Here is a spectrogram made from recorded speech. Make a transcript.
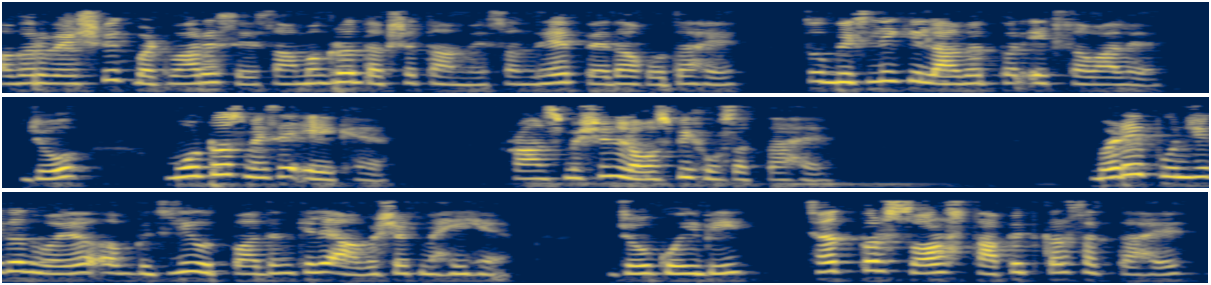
अगर वैश्विक बंटवारे से समग्र दक्षता में संदेह पैदा होता है तो बिजली की लागत पर एक सवाल है, जो मोटोस में से एक है। ट्रांसमिशन लॉस भी हो सकता है। बड़े पूंजीगत व्यय अब बिजली उत्पादन के लिए आवश्यक नहीं है। जो कोई भी छत पर सौर स्थापित कर सकता है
